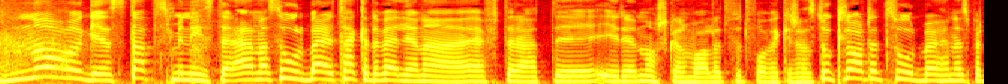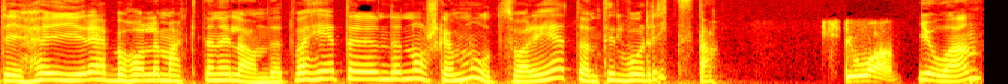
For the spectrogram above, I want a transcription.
Norges statsminister Erna Solberg tackade väljarna efter att eh, i det norska valet för två veckor sedan stod klart att Solberg och hennes parti Høyre behåller makten i landet. Vad heter den norska motsvarigheten till vår riksdag? Johan. Johan.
